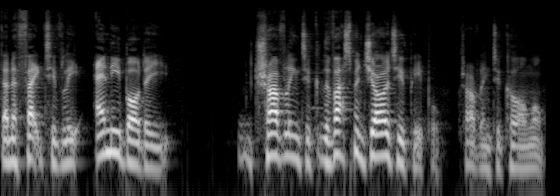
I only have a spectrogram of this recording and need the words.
then effectively anybody traveling to the vast majority of people traveling to Cornwall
